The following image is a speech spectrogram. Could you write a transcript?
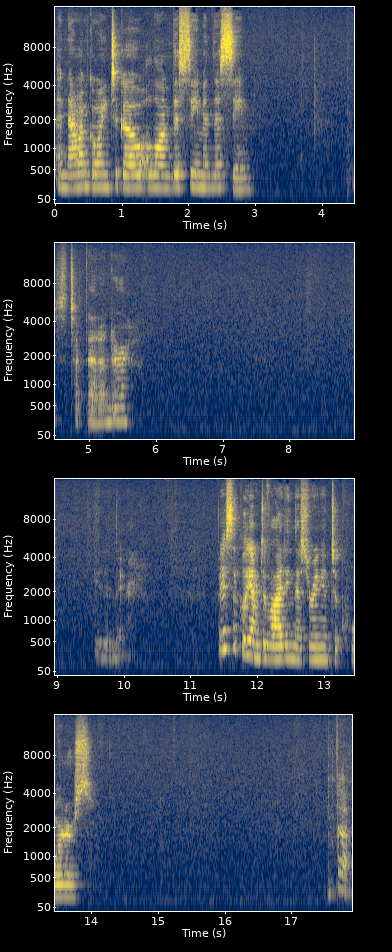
And now I'm going to go along this seam and this seam. Just tuck that under. Get in there. Basically I'm dividing this ring into quarters. Like that.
